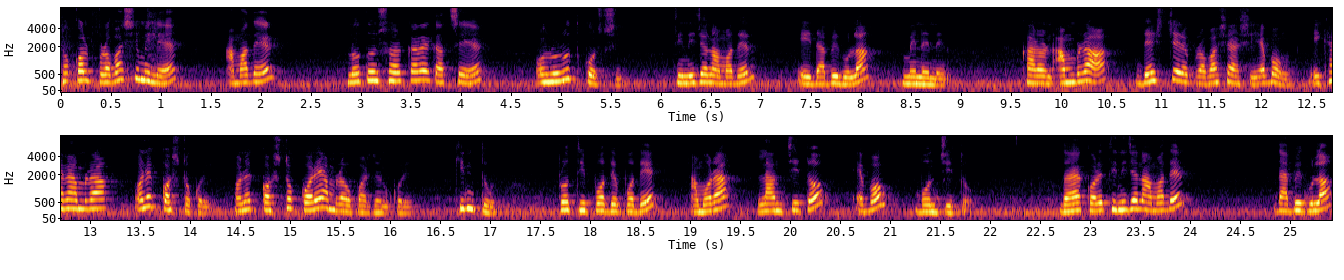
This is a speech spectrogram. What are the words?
সকল প্রবাসী মিলে আমাদের নতুন সরকারের কাছে অনুরোধ করছি, তিনি যেন আমাদের এই দাবিগুলা মেনে নেন। কারণ আমরা দেশ ছেড়ে প্রবাসে আসি এবং এখানে আমরা অনেক কষ্ট করি, অনেক কষ্ট করে আমরা উপার্জন করি। কিন্তু প্রতি পদে পদে আমরা লাঞ্ছিত এবং বঞ্চিত। দয়া করে তিনি যেন আমাদের দাবিগুলা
